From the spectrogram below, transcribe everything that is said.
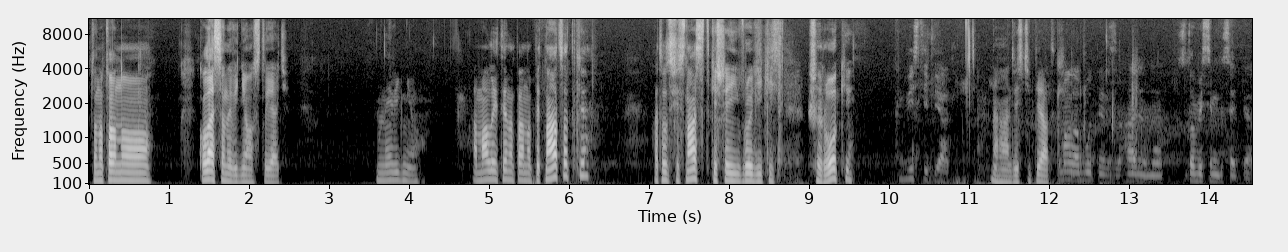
То, напевно, колеса не від нього стоять. Не від нього. А мали йти, напевно, 15-ки, а тут 16-ки, ще й вроді якісь широкі. 205. Ага, 205. Мало бути в загальному 185.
